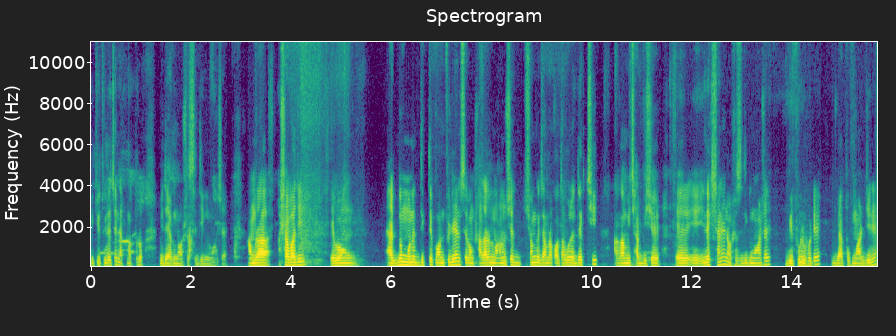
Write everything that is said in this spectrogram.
কিছু তুলেছেন একমাত্র বিধায়ক নওশাদ সিদ্দিকী মহাশয়। আমরা আশাবাদী এবং একদম মনের দিক থেকে কনফিডেন্স এবং সাধারণ মানুষের সঙ্গে যে আমরা কথা বলে দেখছি, আগামী ছাব্বিশে ইলেকশানে নওশাদ সিদ্দিকী মহাশয় বিপুল ভোটে ব্যাপক মার্জিনে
